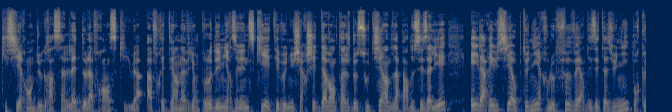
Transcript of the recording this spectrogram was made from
qui s'y est rendu grâce à l'aide de la France, qui lui a affrété un avion. Volodymyr Zelensky était venu chercher davantage de soutien de la part de ses alliés, et il a réussi à obtenir le feu vert des États-Unis pour que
